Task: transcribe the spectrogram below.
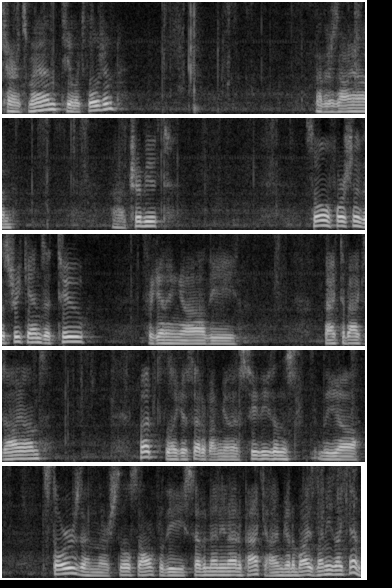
Terance Mann, Teal Explosion. Another Zion uh, tribute. So unfortunately the streak ends at two for getting uh, the back-to-back Zions. But like I said, if I'm going to see these in the, the uh, stores and they're still selling for the $7.99 a pack, I'm going to buy as many as I can.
